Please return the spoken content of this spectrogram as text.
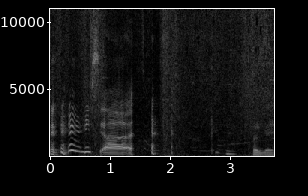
He's, ah. Poor guy.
